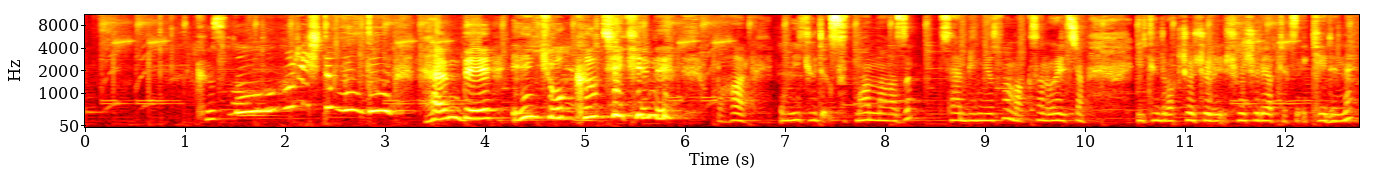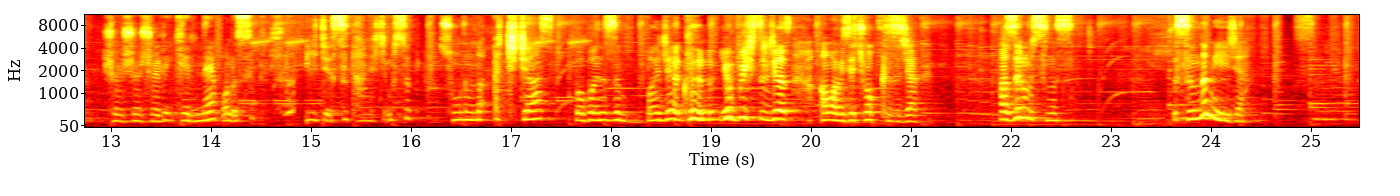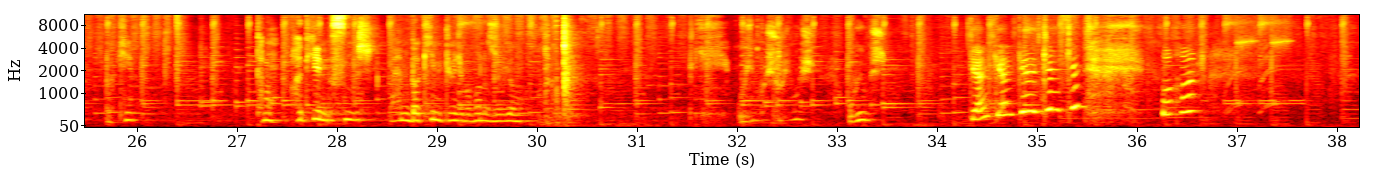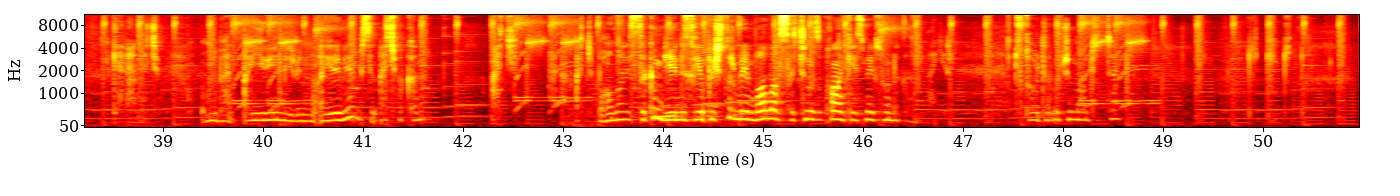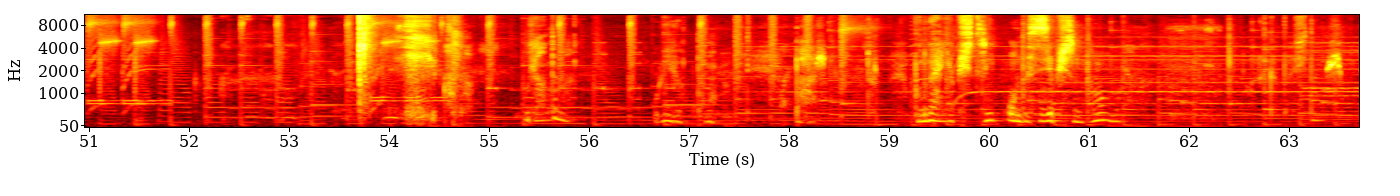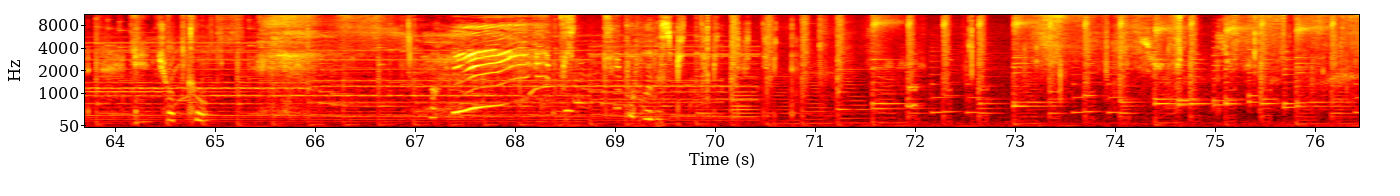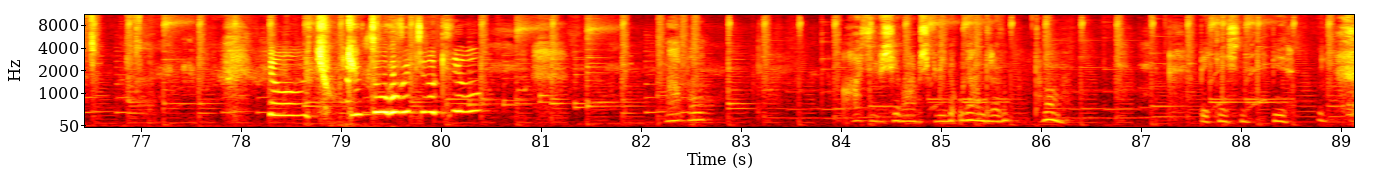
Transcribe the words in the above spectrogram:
Kızlar işte buldum. Hem de en çok kıl çekeni. Bahar onu ilk önce ısıtman lazım. Sen bilmiyorsun ama bak sana öğreteceğim. İlk önce bak şöyle şöyle şöyle şöyle yapacaksın iki elinle. Şöyle şöyle şöyle iki elinle yap onu ısıt. İyice ısıt anneciğim ısıt. Sonra onu açacağız. Babanızın bacaklarını yapıştıracağız. Ama bize çok kızacak. Hazır mısınız? Isındı mı iyice? Bakayım. Tamam hadi gelin ısınmış. Ben bir bakayım ilk önce babanız uyuyor mu? Uyumuş uyumuş. Uyumuş. Gel gel gel gel gel. Onu ben ayırayım birbirinden. Ayırabilir misin? Aç bakalım. Aç. Aç Banu Ali sakın bir yapıştırmayın. Vallahi saçınızı falan kesmek zorunda kalın. Hayır. Tut oradan ucundan tut sen. Tut tut tut. Allah. Uyandı mı? Uyuyor. Tamam. Bahar. Dur. Bunu ben yapıştırayım. Onu da siz yapıştırın tamam mı? Arkadaşlar en çok kıl. Ay, bitti. Babanız bitti. Bitti bitti bitti. Ya çok kötü olacak ya. Ne yapalım? Acil bir şey varmış gibi yine uyandıralım. Tamam mı? Bekleyin şimdi. Bir.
